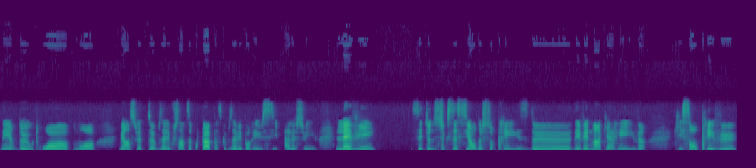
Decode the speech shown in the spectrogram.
tenir deux ou trois mois, mais ensuite vous allez vous sentir coupable parce que vous n'avez pas réussi à le suivre. La vie, c'est une succession de surprises, de, d'événements qui arrivent, qui sont prévus,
